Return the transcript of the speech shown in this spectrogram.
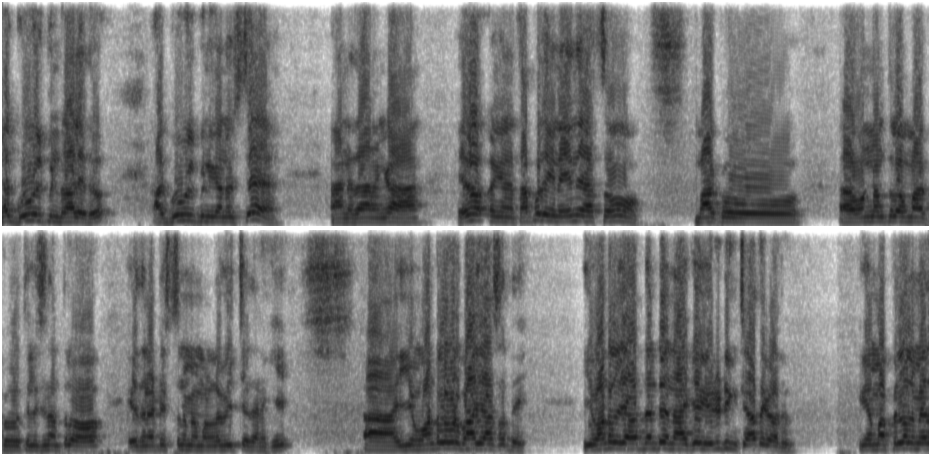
నాకు గూగుల్ పిన్ రాలేదు. ఆ గూగుల్ పిన్ కానీ వస్తే ఆ నిదానంగా ఏదో తప్పదు ఇక ఏం చేస్తాం? మాకు ఉన్నంతలో మాకు తెలిసినంతలో ఏదో నటిస్తున్నా మిమ్మల్ని నవ్వించేదానికి ఈ వంటలు కూడా బాగా చేస్తుంది. ఈ వంటలు చేద్దంటే నాకేం ఎడిటింగ్ చేత కాదు. ఇక మా పిల్లల మీద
